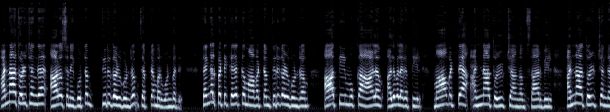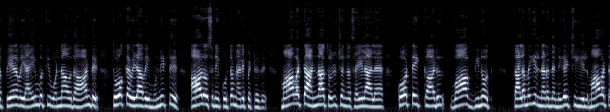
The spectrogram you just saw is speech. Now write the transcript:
அண்ணா தொழிற்சங்க ஆலோசனை கூட்டம் திருகழுகுன்றம் செப்டம்பர் ஒன்பது. செங்கல்பட்டு கிழக்கு மாவட்டம் திருகழுகுன்றம் அதிமுக ஆல அலுவலகத்தில் மாவட்ட அண்ணா தொழிற்சங்கம் சார்பில் அண்ணா தொழிற்சங்க பேரவை ஐம்பத்தி ஒன்றாவது ஆண்டு துவக்க விழாவை முன்னிட்டு ஆலோசனை கூட்டம் நடைபெற்றது. மாவட்ட அண்ணா தொழிற்சங்க செயலாளர் கோட்டைக்காடு வா. வினோத் தலைமையில் நடந்த நிகழ்ச்சியில் மாவட்ட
